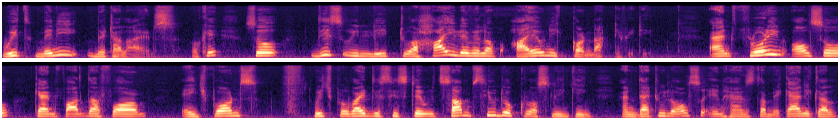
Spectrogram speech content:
with many metal ions. Okay. So, this will lead to a high level of ionic conductivity and fluorine also can further form H bonds which provide the system with some pseudo cross linking and that will also enhance the mechanical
